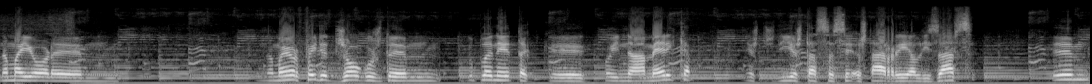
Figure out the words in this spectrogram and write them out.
na maior em, na maior feira de jogos de- do planeta que foi na América. Estes dias está a, está a realizar-se. Em,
